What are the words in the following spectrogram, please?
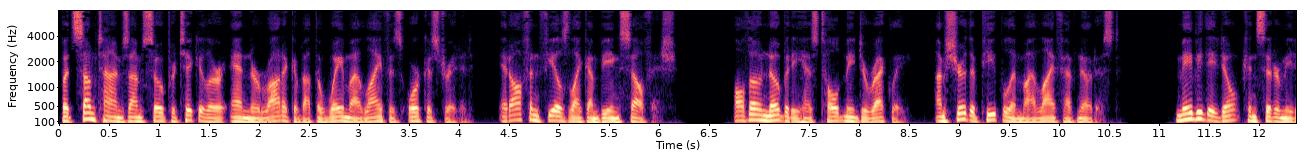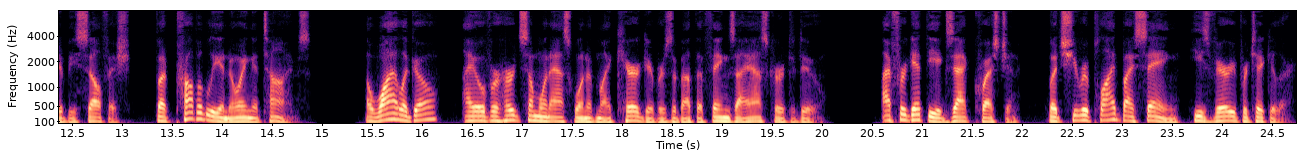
But sometimes I'm so particular and neurotic about the way my life is orchestrated, it often feels like I'm being selfish. Although nobody has told me directly, I'm sure the people in my life have noticed. Maybe they don't consider me to be selfish, but probably annoying at times. A while ago, I overheard someone ask one of my caregivers about the things I ask her to do. I forget the exact question, but she replied by saying, He's very particular.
